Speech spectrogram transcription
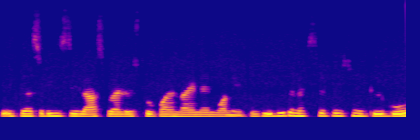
So it has reached the last value is 2.9918 if you do the next iteration it will go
